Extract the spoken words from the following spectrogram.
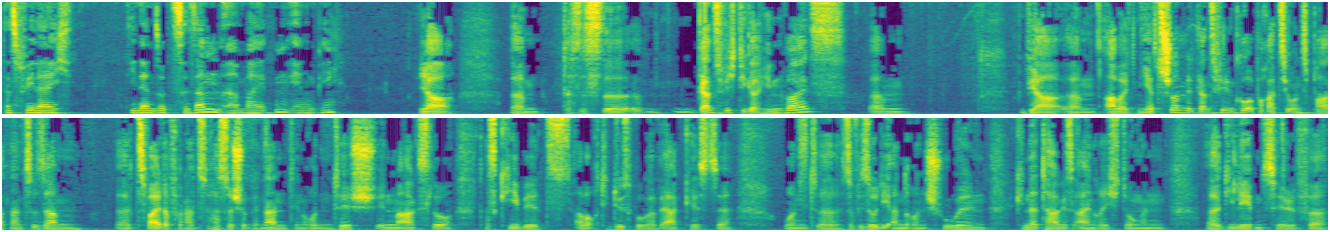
dass vielleicht die dann so zusammenarbeiten irgendwie. Ja, ähm, das ist äh, ein ganz wichtiger Hinweis. Ähm, wir ähm, arbeiten jetzt schon mit ganz vielen Kooperationspartnern zusammen. Äh, zwei davon hast, hast, du schon genannt, den runden Tisch in Marxloh, das Kiebitz, aber auch die Duisburger Werkkiste und äh, sowieso die anderen Schulen, Kindertageseinrichtungen, äh, die Lebenshilfe.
